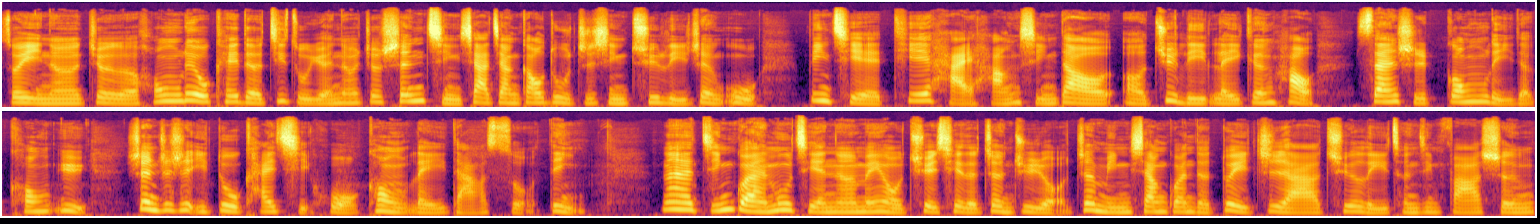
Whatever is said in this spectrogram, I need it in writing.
所以呢，这个轰六 K 的机组员呢，就申请下降高度执行驱离任务，并且贴海航行到呃距离雷根号三十公里的空域，甚至是一度开启火控雷达锁定。那尽管目前呢没有确切的证据哦证明相关的对峙啊驱离曾经发生，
